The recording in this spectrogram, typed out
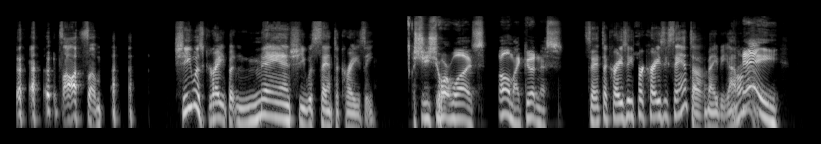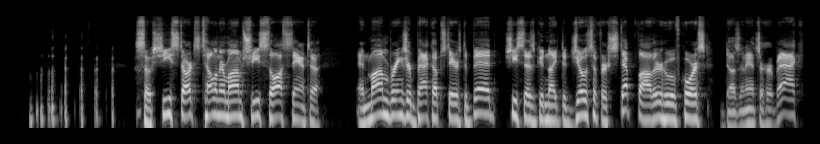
It's awesome. she was great, but man, she was Santa crazy. she sure was. Oh my goodness. Santa crazy for crazy Santa, maybe. I don't know. Hey. so she starts telling her mom she saw Santa. And mom brings her back upstairs to bed. She says goodnight to Joseph, her stepfather, who, of course, doesn't answer her back.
